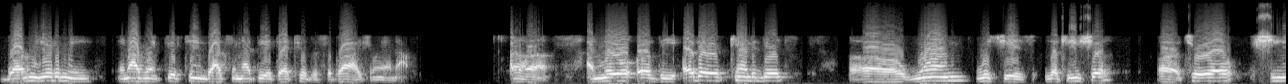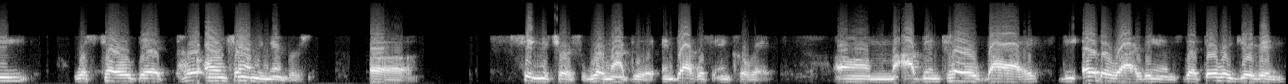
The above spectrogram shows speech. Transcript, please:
brought them here to me, and I went 15 blocks and I did that till the supplies ran out. Uh, I know of the other candidates, uh, one which is Lakeisha uh, Terrell. She was told that her own family members' uh, signatures were not good, and that was incorrect. Um, I've been told by the other write-ins that they were given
